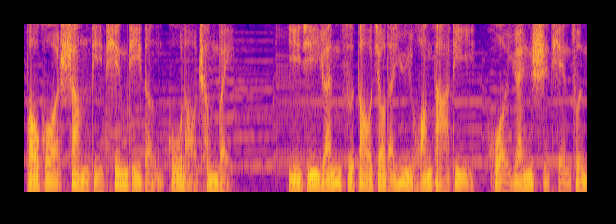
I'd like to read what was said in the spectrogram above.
包括上帝、天帝等古老称谓。以及源自道教的玉皇大帝或元始天尊，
